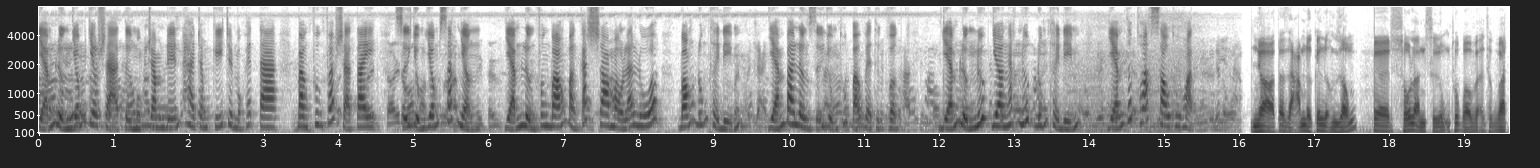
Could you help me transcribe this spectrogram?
giảm lượng giống gieo xạ từ 100 đến 200 kg trên 1 hecta bằng phương pháp xạ tay, sử dụng giống xác nhận, giảm lượng phân bón bằng cách so màu lá lúa, bón đúng thời điểm, giảm 3 lần sử dụng thuốc bảo vệ thực vật, giảm lượng nước do ngắt nước đúng thời điểm, giảm thất thoát sau thu hoạch. Nhờ ta giảm được cái lượng giống, số lần sử dụng thuốc bảo vệ thực vật,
